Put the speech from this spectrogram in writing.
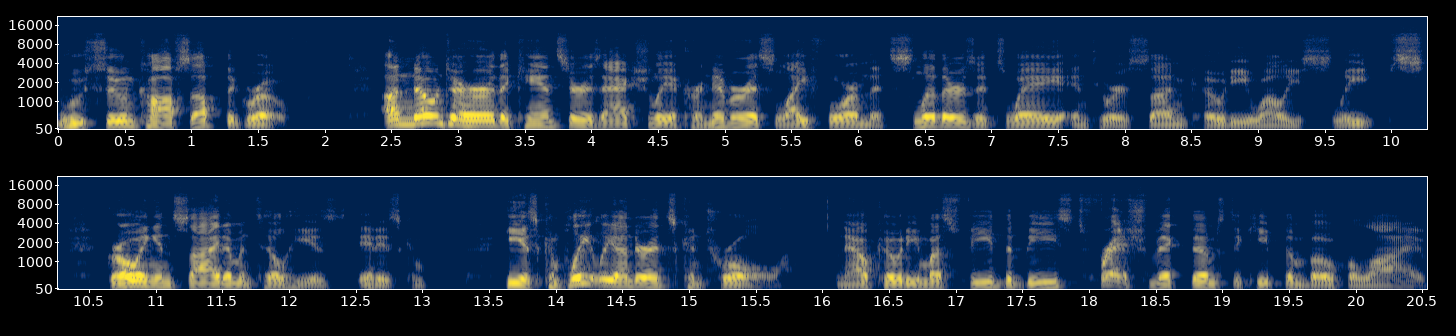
who soon coughs up the growth. Unknown to her, the cancer is actually a carnivorous life form that slithers its way into her son Cody while he sleeps, growing inside him until he is it is com- he is completely under its control. Now Cody must feed the beast fresh victims to keep them both alive.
